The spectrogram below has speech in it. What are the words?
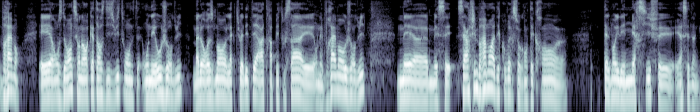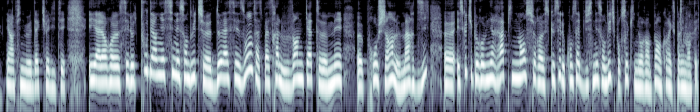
Vraiment. Et on se demande si on est en 14-18 ou on, est aujourd'hui. Malheureusement, l'actualité a rattrapé tout ça et on est vraiment aujourd'hui. Mais, euh, mais c'est un film vraiment à découvrir sur grand écran tellement il est immersif et, assez dingue. Il y a un film d'actualité. Et alors, euh, c'est le tout dernier ciné sandwich euh, de la saison. Ça se passera le 24 euh, mai prochain, le mardi. Est-ce que tu peux revenir rapidement sur ce que c'est le concept du ciné sandwich pour ceux qui n'auraient pas encore expérimenté?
